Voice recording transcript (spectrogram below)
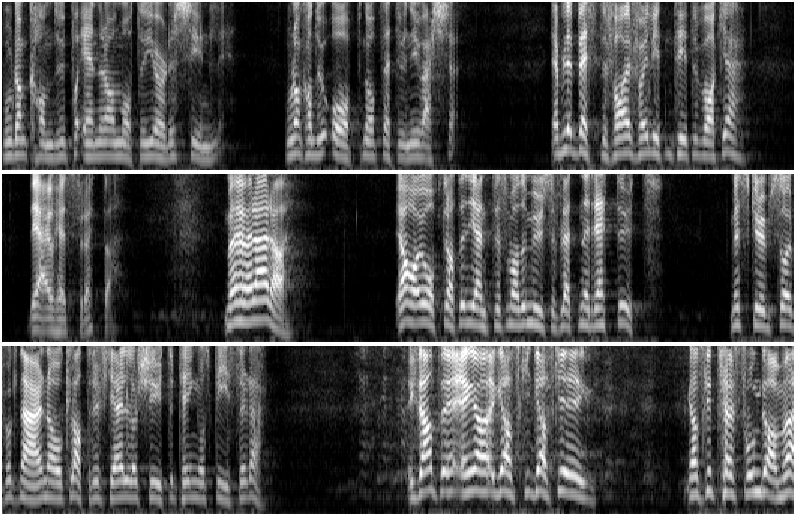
Hvordan kan du på en eller annen måte gjøre det synlig? Hvordan kan du åpne opp dette universet? Jeg ble bestefar for en liten tid tilbake. Det er jo helt sprøtt, da. Men hør her, da. Jeg har jo oppdratt en jente som hadde museflettene rett ut. Med skrubbsår på knærne og klatrer fjell og skyter ting og spiser det. Ikke sant? En ganske, ganske, ganske tøff ung dame.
